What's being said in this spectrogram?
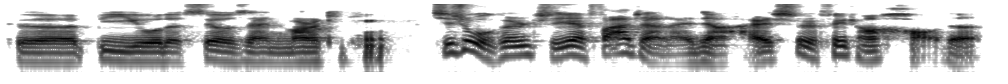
个 BU 的 sales and marketing，其实我个人职业发展来讲还是非常好的。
